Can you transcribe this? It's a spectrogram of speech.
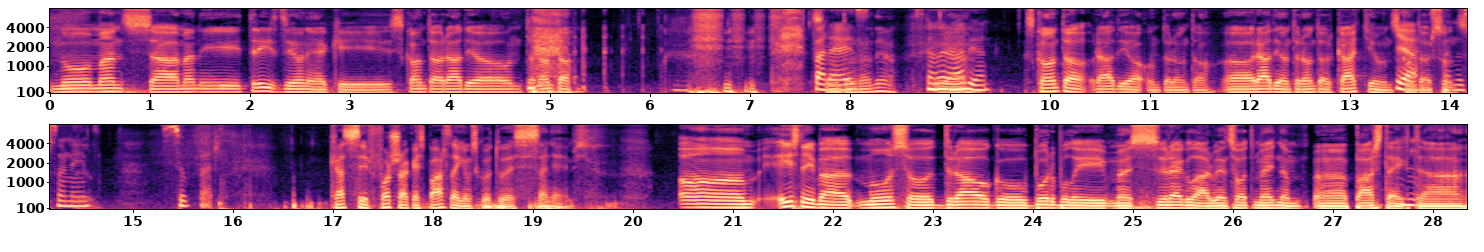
Nu, mans, ā, mani trīs dzīvnieki, Skonto, Radio un Toronto. Pareizi. Radio. Skan Jā. radio. Skonto, Radio un Toronto. Uh, radio un Toronto ir kaķi un Skonto ir suns. sunīts. Super. Kas ir foršākais pārsteigums, ko tu esi saņēmis? Um, īsnībā mūsu draugu burbulī mēs regulāri viens otru mēģinām uh, pārsteigt. Mm -hmm.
